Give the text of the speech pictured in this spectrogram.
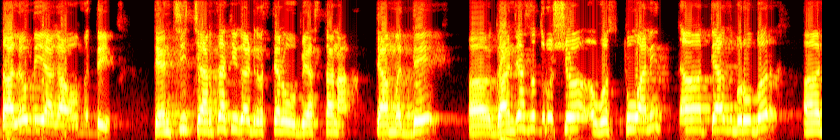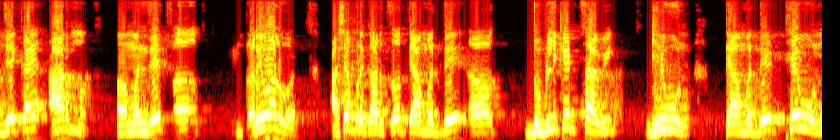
दालवडी या गावामध्ये त्यांची चारचाकी गाडी रस्त्याला उभी असताना त्यामध्ये गांजा सदृश्य वस्तू आणि त्याचबरोबर जे काय आर्म म्हणजेच रिव्हॉल्वर अशा प्रकारचं त्यामध्ये डुप्लिकेट चावी घेऊन त्यामध्ये ठेवून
